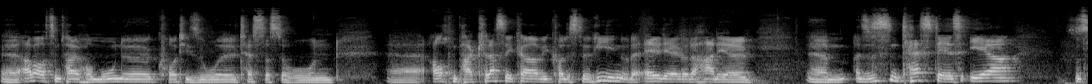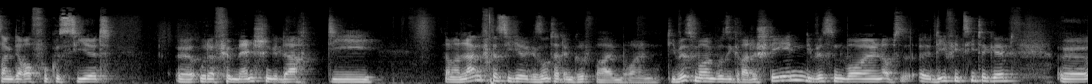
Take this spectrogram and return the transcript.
äh, aber auch zum Teil Hormone, Cortisol, Testosteron, äh, auch ein paar Klassiker wie Cholesterin oder LDL oder HDL. Ähm, also es ist ein Test, der ist eher sozusagen darauf fokussiert äh, oder für Menschen gedacht, die sagen wir, langfristig ihre Gesundheit im Griff behalten wollen. Die wissen wollen, wo sie gerade stehen, die wissen wollen, ob es äh, Defizite gibt, äh,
